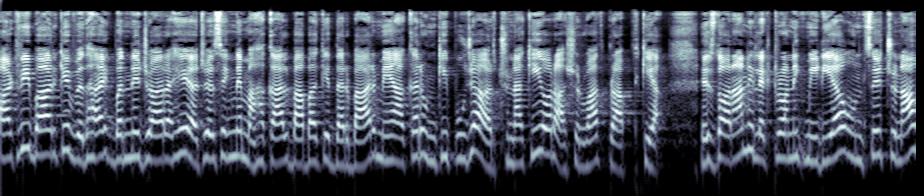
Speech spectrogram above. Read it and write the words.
आठवीं बार के विधायक बनने जा रहे अजय सिंह ने महाकाल बाबा के दरबार में आकर उनकी पूजा अर्चना की और आशीर्वाद प्राप्त किया। इस दौरान इलेक्ट्रॉनिक मीडिया उनसे चुनाव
